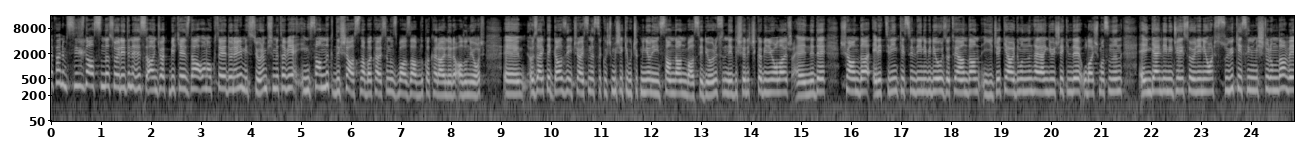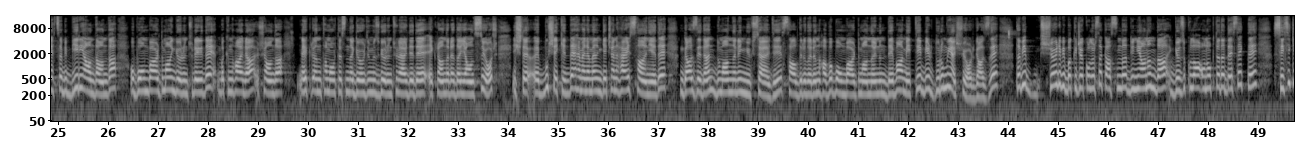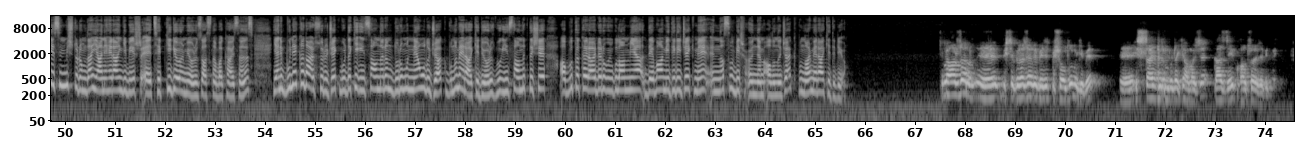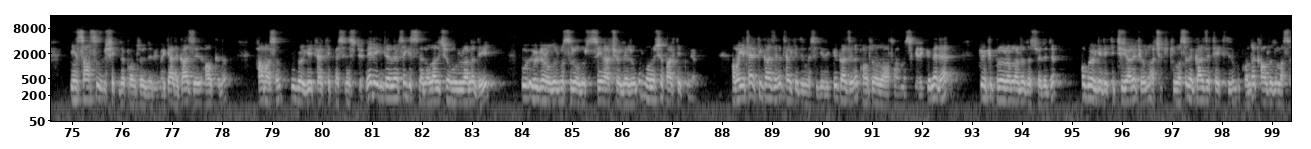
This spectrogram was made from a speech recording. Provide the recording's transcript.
Efendim siz de aslında söylediniz ancak bir kez daha o noktaya dönelim istiyorum. Şimdi tabii insanlık dışı aslına bakarsanız bazı abluka kararları alınıyor. Ee, özellikle Gazze içerisinde sıkışmış 2,5 milyon insandan bahsediyoruz. Ne dışarı çıkabiliyorlar e, ne de şu anda elektriğin kesildiğini biliyoruz. Öte yandan yiyecek yardımının herhangi bir şekilde ulaşmasının engelleneceği söyleniyor. Suyu kesilmiş durumda ve tabii bir yandan da o bombardıman görüntüleri de bakın hala şu anda ekranın tam ortasında gördüğümüz görüntülerde de ekranlara da yansıyor. İşte e, bu şekilde hemen hemen geçen her saniyede Gazze'den dumanların yükseldiği, saldırıların, hava bombardımanlarının devam ettiği bir durumu yaşıyor Gazze. Tabii şöyle bir bakacak olursak aslında dünyanın da gözü kulağı o noktada desek de sesi kesilmiş durumda. Yani herhangi bir e, tepki görmüyoruz aslına bakarsanız. Yani bu ne kadar sürecek? Buradaki insanların durumu ne olacak? Bunu merak ediyoruz. Bu insanlık dışı abluka kararları uygulanmaya devam edilecek mi? Nasıl bir önlem alınacak? Bunlar merak ediliyor. Şimdi Arzu Hanım, e, işte biraz önce belirtmiş olduğum gibi e, İsrail'in buradaki amacı Gazze'yi kontrol edebilmek. İnsansız bir şekilde kontrol edebilmek. Yani Gazze halkının Hamas'ın bu bölgeyi terk etmesini istiyor. Nereye giderlerse gitsinler onlar için umurlarında değil. Bu Ürdün olur, Mısır olur, Sina çölleri olur. Onun için fark etmiyor. Ama yeter ki Gazze'nin terk edilmesi gerekiyor. Gazze'nin kontrol altına alınması gerekiyor. Neden? Dünkü programlarda da söyledim. O bölgedeki ticaret yolunun açık tutulması ve Gazze tehdidinin bu konuda kaldırılması.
